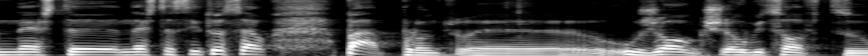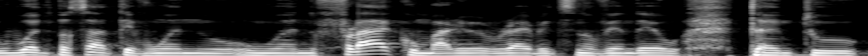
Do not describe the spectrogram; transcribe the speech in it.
nesta, nesta situação. Pá, pronto, uh, os jogos, a Ubisoft o ano passado teve um ano, um ano fraco, o Mario Rabbids não vendeu tanto,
